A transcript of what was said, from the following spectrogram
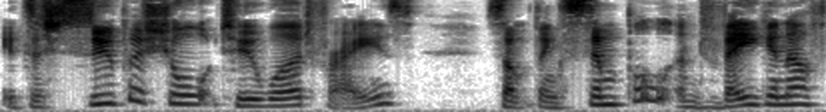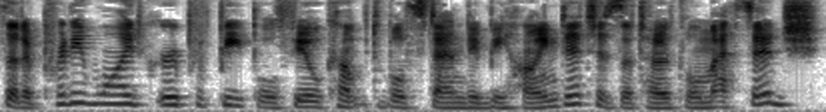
It's a super short two word phrase, something simple and vague enough that a pretty wide group of people feel comfortable standing behind it as a total message.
